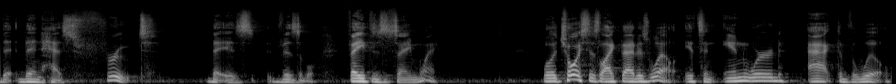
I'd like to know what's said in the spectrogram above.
that then has fruit that is visible. Faith is the same way. Well, a choice is like that as well. It's an inward act of the will,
